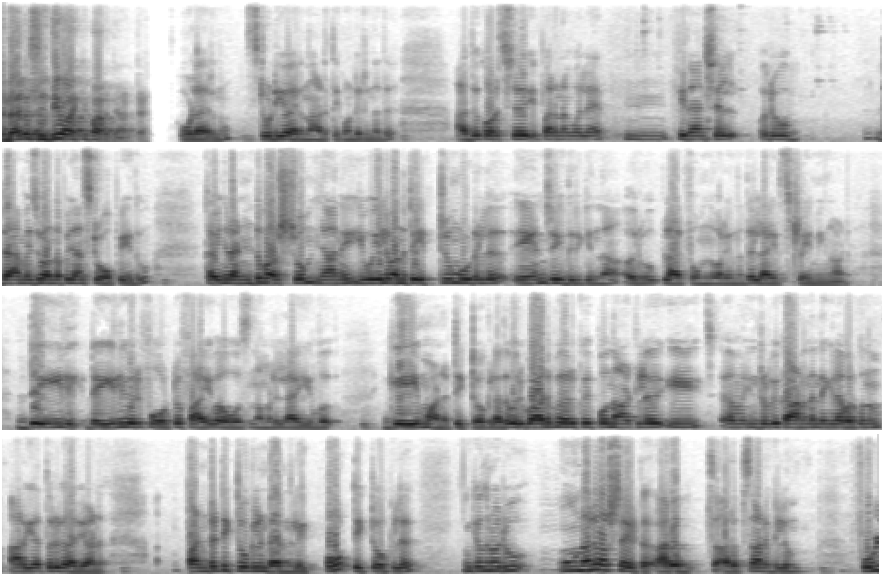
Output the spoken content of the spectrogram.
എന്തായാലും ശ്രുതി ബാക്കി പറഞ്ഞാട്ടെ. സ്കൂളായിരുന്നു. സ്റ്റുഡിയോ ആയിരുന്നു നടത്തിക്കൊണ്ടിരുന്നത്. അത് കുറച്ച് ഈ പറഞ്ഞ പോലെ ഫിനാൻഷ്യൽ ഒരു ഡാമേജ് വന്നപ്പോൾ ഞാൻ സ്റ്റോപ്പ് ചെയ്തു. കഴിഞ്ഞ രണ്ട് വർഷവും ഞാൻ യു എയിൽ വന്നിട്ട് ഏറ്റവും കൂടുതൽ ഏൺ ചെയ്തിരിക്കുന്ന ഒരു പ്ലാറ്റ്ഫോം എന്ന് പറയുന്നത് ലൈവ് സ്ട്രീമിംഗ് ആണ്. ഡെയിലി ഡെയിലി ഒരു ഫോർ ടു ഫൈവ് അവേഴ്സ് നമ്മൾ ലൈവ് ഗെയിമാണ് ടിക്ടോക്കിൽ അത് ഒരുപാട് പേർക്ക് ഇപ്പോൾ നാട്ടിൽ ഈ ഇന്റർവ്യൂ കാണുന്നുണ്ടെങ്കിൽ അവർക്കൊന്നും അറിയാത്തൊരു കാര്യമാണ്. പണ്ട് ടിക്ടോക്കിൽ ഉണ്ടായിരുന്നില്ല ഇപ്പോൾ ടിക്ടോക്കിൽ എനിക്ക് തോന്നുന്നു ഒരു മൂന്നാൽ വർഷമായിട്ട് അറബ്സ് അറബ്സ് ആണെങ്കിലും ഫുൾ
